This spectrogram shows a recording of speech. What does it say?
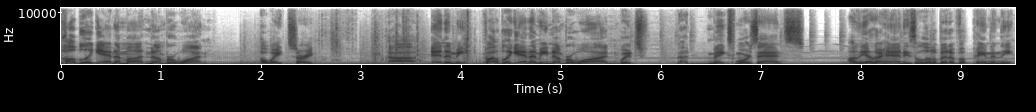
Public enema number one. Oh, wait, sorry. Uh, enemy. Public enemy number one, which uh, makes more sense. On the other hand, he's a little bit of a pain in the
